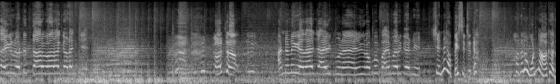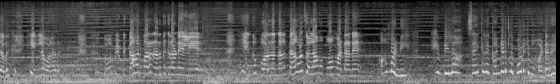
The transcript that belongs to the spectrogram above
சைக்கிள் வந்து தாரவாரா கிடைச்சு. காச்சா அண்ணனுக்கு ஏதாச்சும் ஆயிருக்கு போனே எனக்கு ரொம்ப பயமா இருக்கு அண்ணி. என்னடா பேசிட்டு இருக்க? அதெல்லாம் ஒண்ணு ஆகாது அவருக்கு. இல்ல வளரு கோபி இப்படி தாறுமாற நடந்துக்கிறவனே இல்லையே. எங்க போறதா இருந்தாலும் தகவல் சொல்லாம போக மாட்டானே. ஆமா நீ இப்படிலாம் சைக்கிளை கண்ட இடத்துல போட்டுட்டு போக மாட்டாரு.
